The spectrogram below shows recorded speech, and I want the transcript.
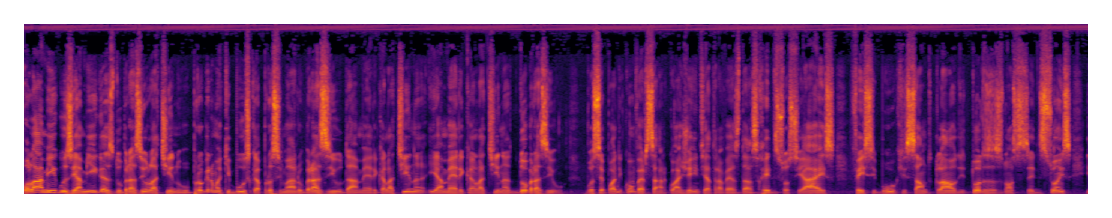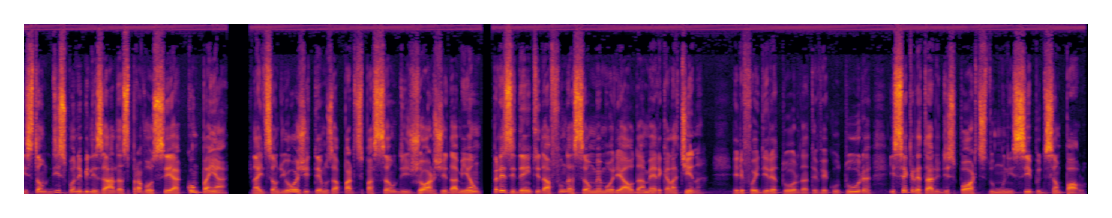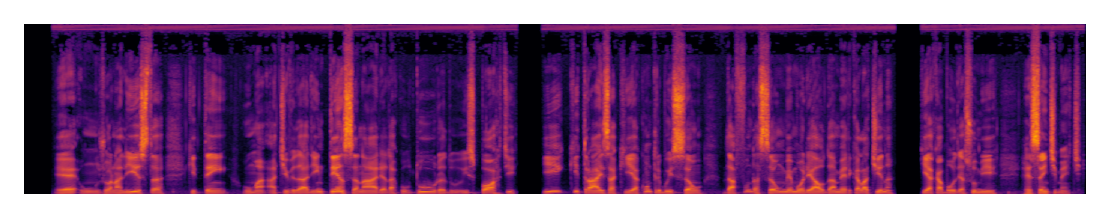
Olá, amigos e amigas do Brasil Latino, o programa que busca aproximar o Brasil da América Latina e a América Latina do Brasil. Você pode conversar com a gente através das redes sociais, Facebook, SoundCloud, todas as nossas edições estão disponibilizadas para você acompanhar. Na edição de hoje, temos a participação de Jorge Damião, presidente da Fundação Memorial da América Latina. Ele foi diretor da TV Cultura e secretário de Esportes do município de São Paulo é um jornalista que tem uma atividade intensa na área da cultura, do esporte e que traz aqui a contribuição da Fundação Memorial da América Latina, que acabou de assumir recentemente.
